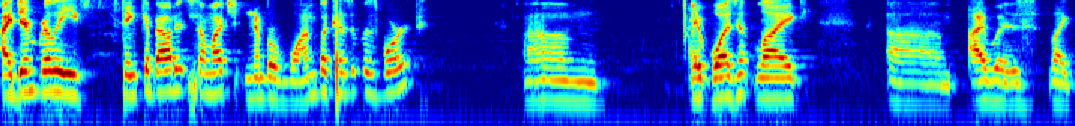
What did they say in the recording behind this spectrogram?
I didn't really think about it so much. Number one, because it was work. Um, it wasn't like um, I was like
